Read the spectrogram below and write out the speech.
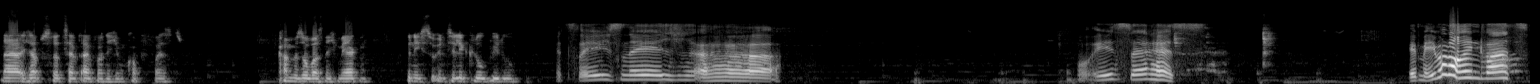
Naja, ich habe das Rezept einfach nicht im Kopf. Weißt Kann mir sowas nicht merken. Bin nicht so intellektuell wie du. jetzt sehe ich's nicht. Ah. Wo ist es? Gib mir immer noch irgendwas.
